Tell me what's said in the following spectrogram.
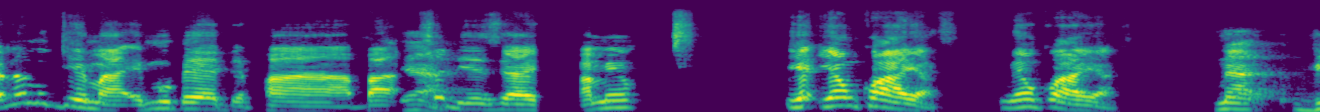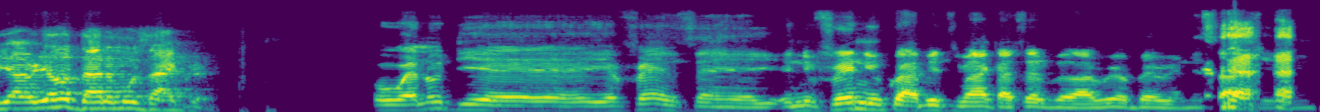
ɛno ne game a ɛmu bɛyɛ de paa ba Yeah. sɛdeɛ sɛ ame yɛnkɔ Ajax yɛnkɔ Ajax na villarreal dynamo zagreb o ɛno deɛ yɛ friends nifirɛ ni kɔ a bɛtumi aka sɛ villarreal ne saa game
